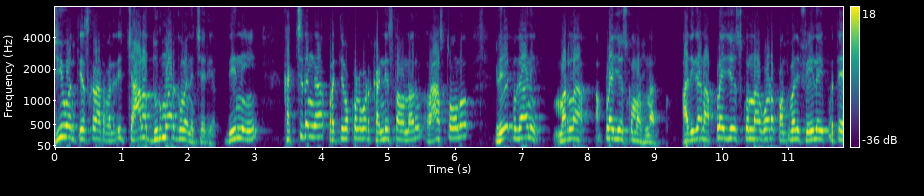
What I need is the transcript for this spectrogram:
జీవోని తీసుకురావడం అనేది చాలా దుర్మార్గమైన చర్య. దీన్ని ఖచ్చితంగా ప్రతి ఒక్కళ్ళు కూడా ఖండిస్తూ ఉన్నారు. రాష్ట్రంలో రేపు కానీ మరలా అప్లై చేసుకోమంటున్నారు. అది కానీ అప్లై చేసుకున్నా కూడా కొంతమంది ఫెయిల్ అయిపోతే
